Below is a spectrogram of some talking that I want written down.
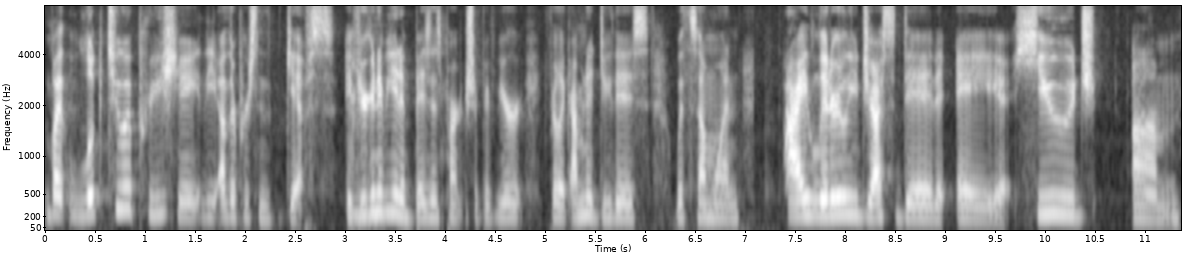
but look to appreciate the other person's gifts. If mm-hmm. you're going to be in a business partnership, if you're if you're like I'm going to do this with someone, I literally just did a huge um,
